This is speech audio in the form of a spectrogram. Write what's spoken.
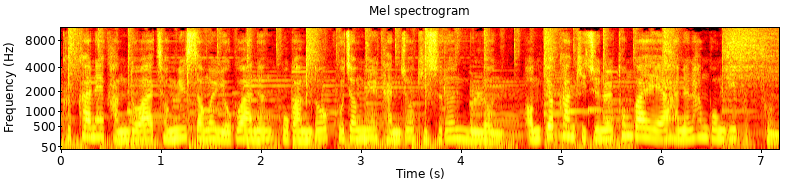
극한의 강도와 정밀성을 요구하는 고강도 고정밀 단조 기술은 물론 엄격한 기준을 통과해야 하는 항공기 부품,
